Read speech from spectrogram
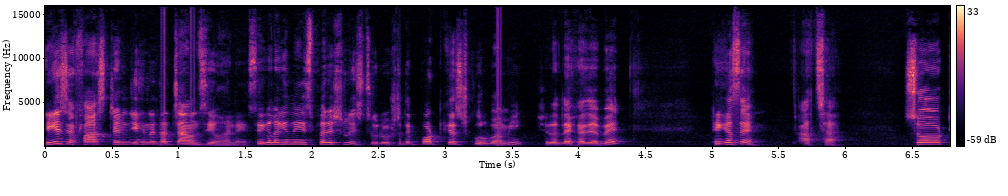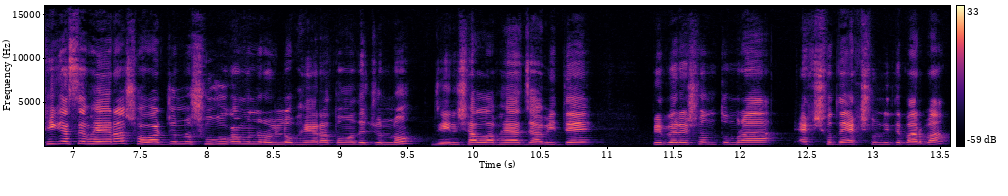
ঠিক আছে? ফার্স্ট টাইম যেখানে তার চান্সই হয় নাই। সেগুলো কিন্তু ইন্সপিরেশনাল স্টোরি ওর সাথে পডকাস্ট করব আমি, সেটা দেখা যাবে। ঠিক আছে? আচ্ছা। সো ঠিক আছে ভাইয়ারা, সবার জন্য শুভকামনা রইল ভাইয়ারা তোমাদের জন্য। যে ইনশাল্লাহ ভাইয়া যাবিতে প্রিপারেশন তোমরা একশোতে একশো নিতে পারবা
